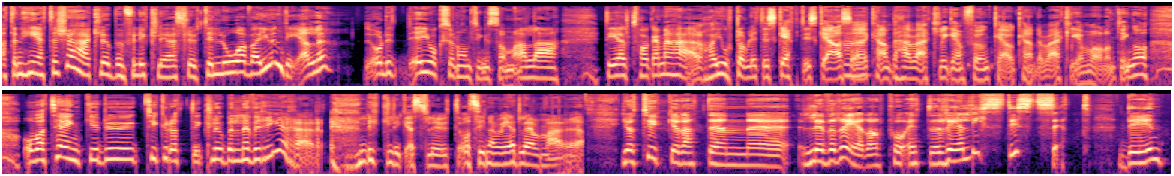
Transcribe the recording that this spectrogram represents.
Att den heter så här, Klubben för lyckliga slut, det lovar ju en del. Och det är ju också någonting som alla deltagarna här har gjort dem lite skeptiska. Alltså, mm. Kan det här verkligen funka och kan det verkligen vara någonting? Och, och vad tänker du, tycker du att klubben levererar lyckliga slut åt sina medlemmar? Jag tycker att den eh, levererar på ett realistiskt sätt. Det är inte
